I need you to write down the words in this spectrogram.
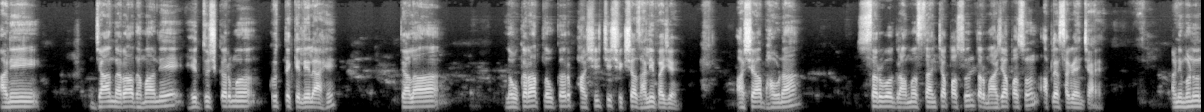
आणि ज्या नराधमाने हे दुष्कर्म कृत्य केलेलं आहे त्याला लवकरात लवकर फाशीची शिक्षा झाली पाहिजे. अशा भावना सर्व ग्रामस्थांच्या पासून तर माझ्यापासून आपल्या सगळ्यांच्या आहेत. आणि म्हणून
